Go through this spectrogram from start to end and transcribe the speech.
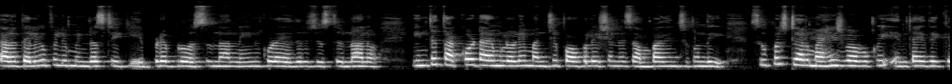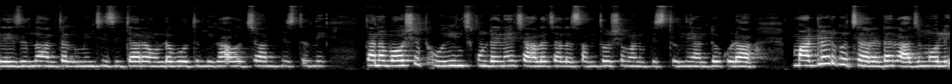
తను తెలుగు ఫిలిం ఇండస్ట్రీకి ఎప్పుడెప్పుడు వస్తుందని నేను కూడా ఎదురు చూస్తున్నాను. ఇంత తక్కువ టైంలోనే మంచి పాపులేషన్ని సంపాదించుకుంది. సూపర్ స్టార్ మహేష్ బాబుకు ఎంత అయితే క్రేజ్ ఉందో అంతకు మించి సితార ఉండబోతుంది కావచ్చు అనిపిస్తుంది. తన భవిష్యత్తు ఊహించుకుంటేనే చాలా చాలా సంతోషం అనిపిస్తుంది అంటూ కూడా మాట్లాడుకొచ్చారట రాజమౌళి.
